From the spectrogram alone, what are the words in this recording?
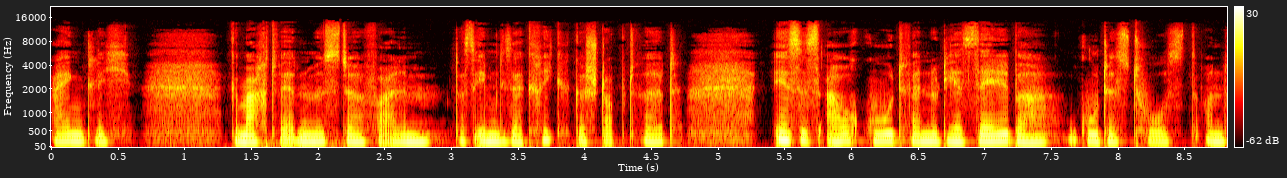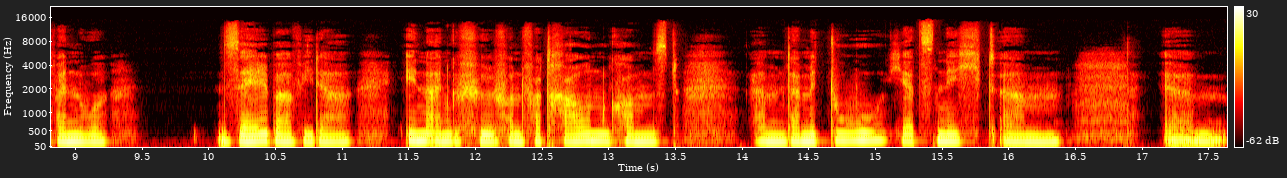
eigentlich gemacht werden müsste, vor allem, dass eben dieser Krieg gestoppt wird, ist es auch gut, wenn du dir selber Gutes tust und wenn du selber wieder in ein Gefühl von Vertrauen kommst, ähm, damit du jetzt nicht ähm, ähm,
